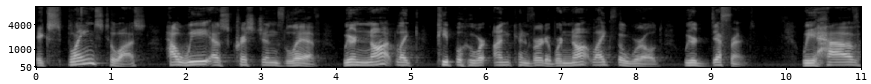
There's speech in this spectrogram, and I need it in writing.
explains to us how we as Christians live. We're not like people who are unconverted, we're not like the world, we're different. We have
